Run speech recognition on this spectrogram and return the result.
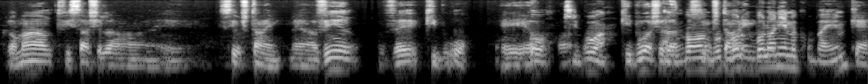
כלומר, תפיסה של ה-CO2 מהאוויר, וקיבועו. אה, או, קיבוע. קיבוע של ה-22. אז בוא לא נהיה מקובעים. כן.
